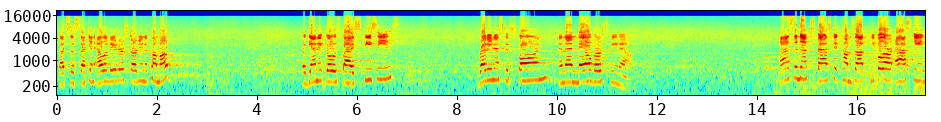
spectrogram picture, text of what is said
That's the second elevator starting to come up. Again, it goes by species, readiness to spawn, and then male versus female. As the next basket comes up, people are asking,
